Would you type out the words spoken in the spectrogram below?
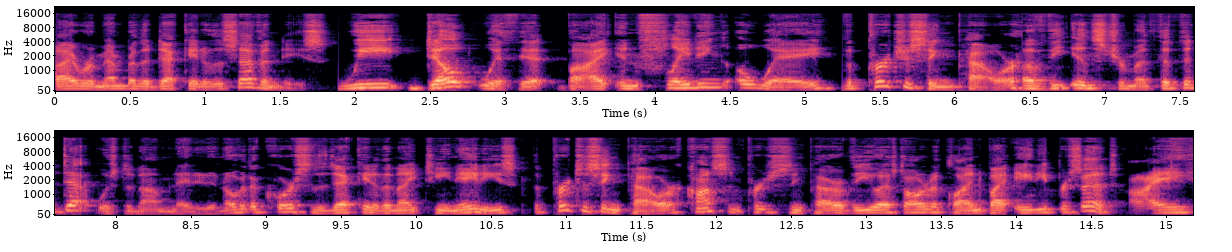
I remember the decade of the 70s. We dealt with it by inflating away the purchasing power of the instrument that the debt was denominated in. Over the course of the decade of the 1980s, the purchasing power, constant purchasing power of the US dollar declined by 80%. I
